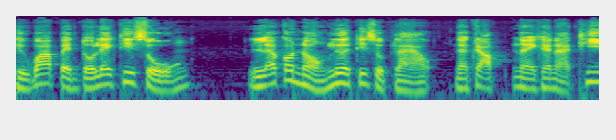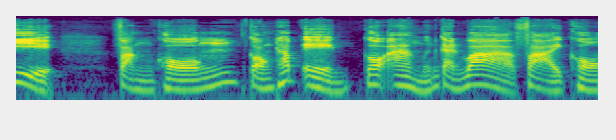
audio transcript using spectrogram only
ถือว่าเป็นตัวเลขที่สูง แล้วก็หนองเลือดที่สุดแล้วนะครับ ในขณะที่ฝั่งของกองทัพเองก็อ้างเหมือนกันว่าฝ่ายของ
